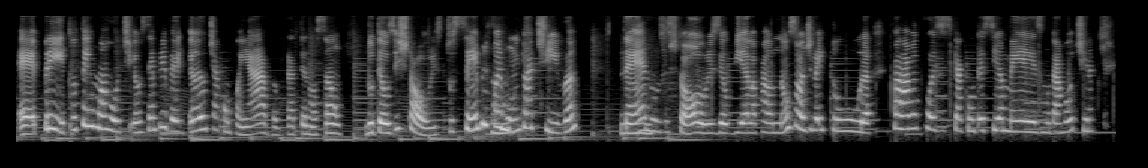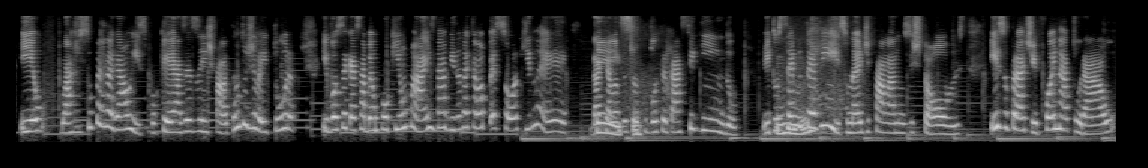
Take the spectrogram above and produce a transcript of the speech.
É, Pri, tu tem uma rotina. Eu sempre vejo, eu te acompanhava para ter noção dos teus stories. Tu sempre foi uhum. muito ativa né, nos stories, eu vi ela falando não só de leitura, falava coisas que acontecia mesmo, da rotina, e eu acho super legal isso, porque às vezes a gente fala tanto de leitura e você quer saber um pouquinho mais da vida daquela pessoa que lê, daquela isso. pessoa que você está seguindo. E tu uhum. sempre teve isso, né, de falar nos stories. Isso para ti foi natural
